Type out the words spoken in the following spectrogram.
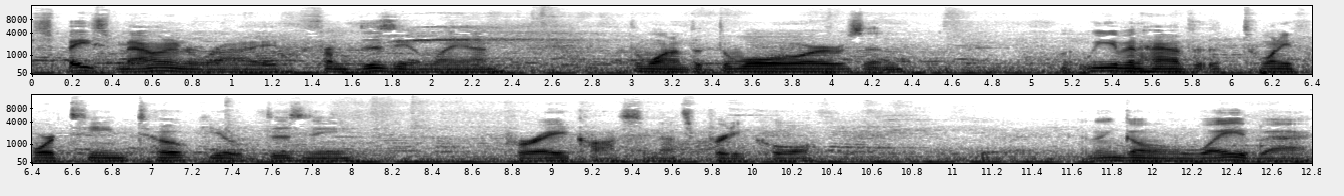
Space Mountain ride from Disneyland. The one of the dwarves and we even have the 2014 Tokyo Disney parade costume. That's pretty cool. And then going way back,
